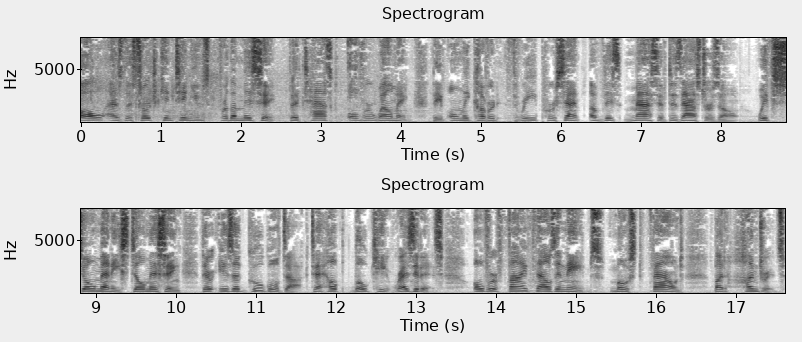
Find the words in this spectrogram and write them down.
All as the search continues for the missing. The task overwhelming. They've only covered 3% of this massive disaster zone. With so many still missing, there is a Google Doc to help locate residents. Over 5,000 names, most found, but hundreds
